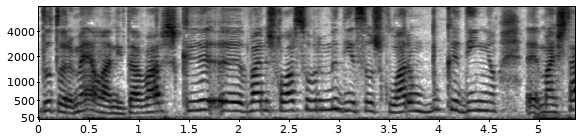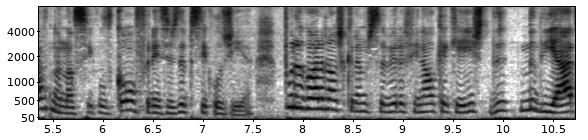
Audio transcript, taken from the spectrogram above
doutora Melanie Tavares, que uh, vai nos falar sobre mediação escolar um bocadinho uh, mais tarde no nosso ciclo de conferências da psicologia. Por agora nós queremos saber afinal o que é que é isto de mediar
